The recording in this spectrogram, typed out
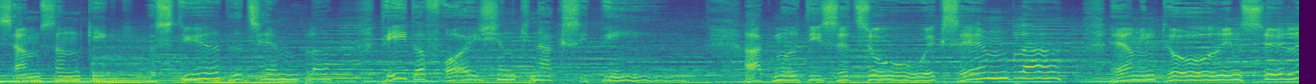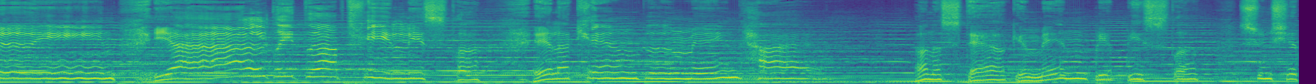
Samson gik bestyrtede templer. Peter Freuchen knak sit ben. Ak mod disse to eksempler Er min død en sølle en. Jeg har aldrig dræbt filister Eller kæmpet med en hej Og når stærke mænd bliver bistre Synes jeg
